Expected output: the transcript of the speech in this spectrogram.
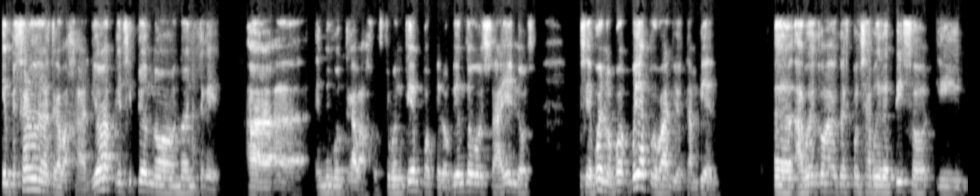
y empezaron a trabajar. Yo al principio no, no entré en ningún trabajo, estuve un tiempo, pero viéndolos a ellos, dije, bueno, voy a probar yo también. Eh, hablé con el responsable del piso y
